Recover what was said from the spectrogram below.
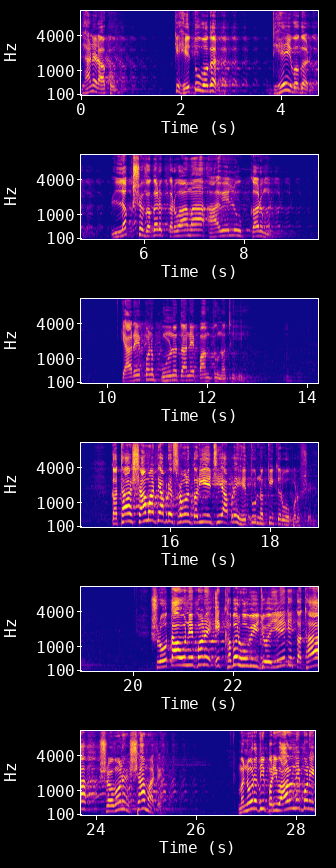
ધ્યાન રાખો કે હેતુ વગર, ધ્યેય વગર, લક્ષ્ય વગર કરવામાં આવેલું કર્મ ક્યારે પણ પૂર્ણતાને પામતું નથી. કથા શા માટે આપણે શ્રવણ કરીએ છીએ? આપણે હેતુ નક્કી કરવો પડશે. શ્રોતાઓને પણ એ ખબર હોવી જોઈએ કે કથા શ્રવણ શા માટે? મનોરથી પરિવારને પણ એક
